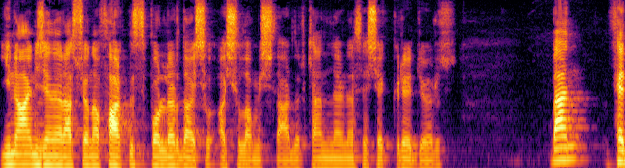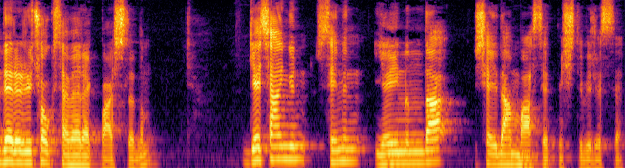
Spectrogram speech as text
Yine aynı jenerasyona farklı sporları da aşı- aşılamışlardır. Kendilerine teşekkür ediyoruz. Ben Federer'i çok severek başladım. Geçen gün senin yayınında şeyden bahsetmişti birisi.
